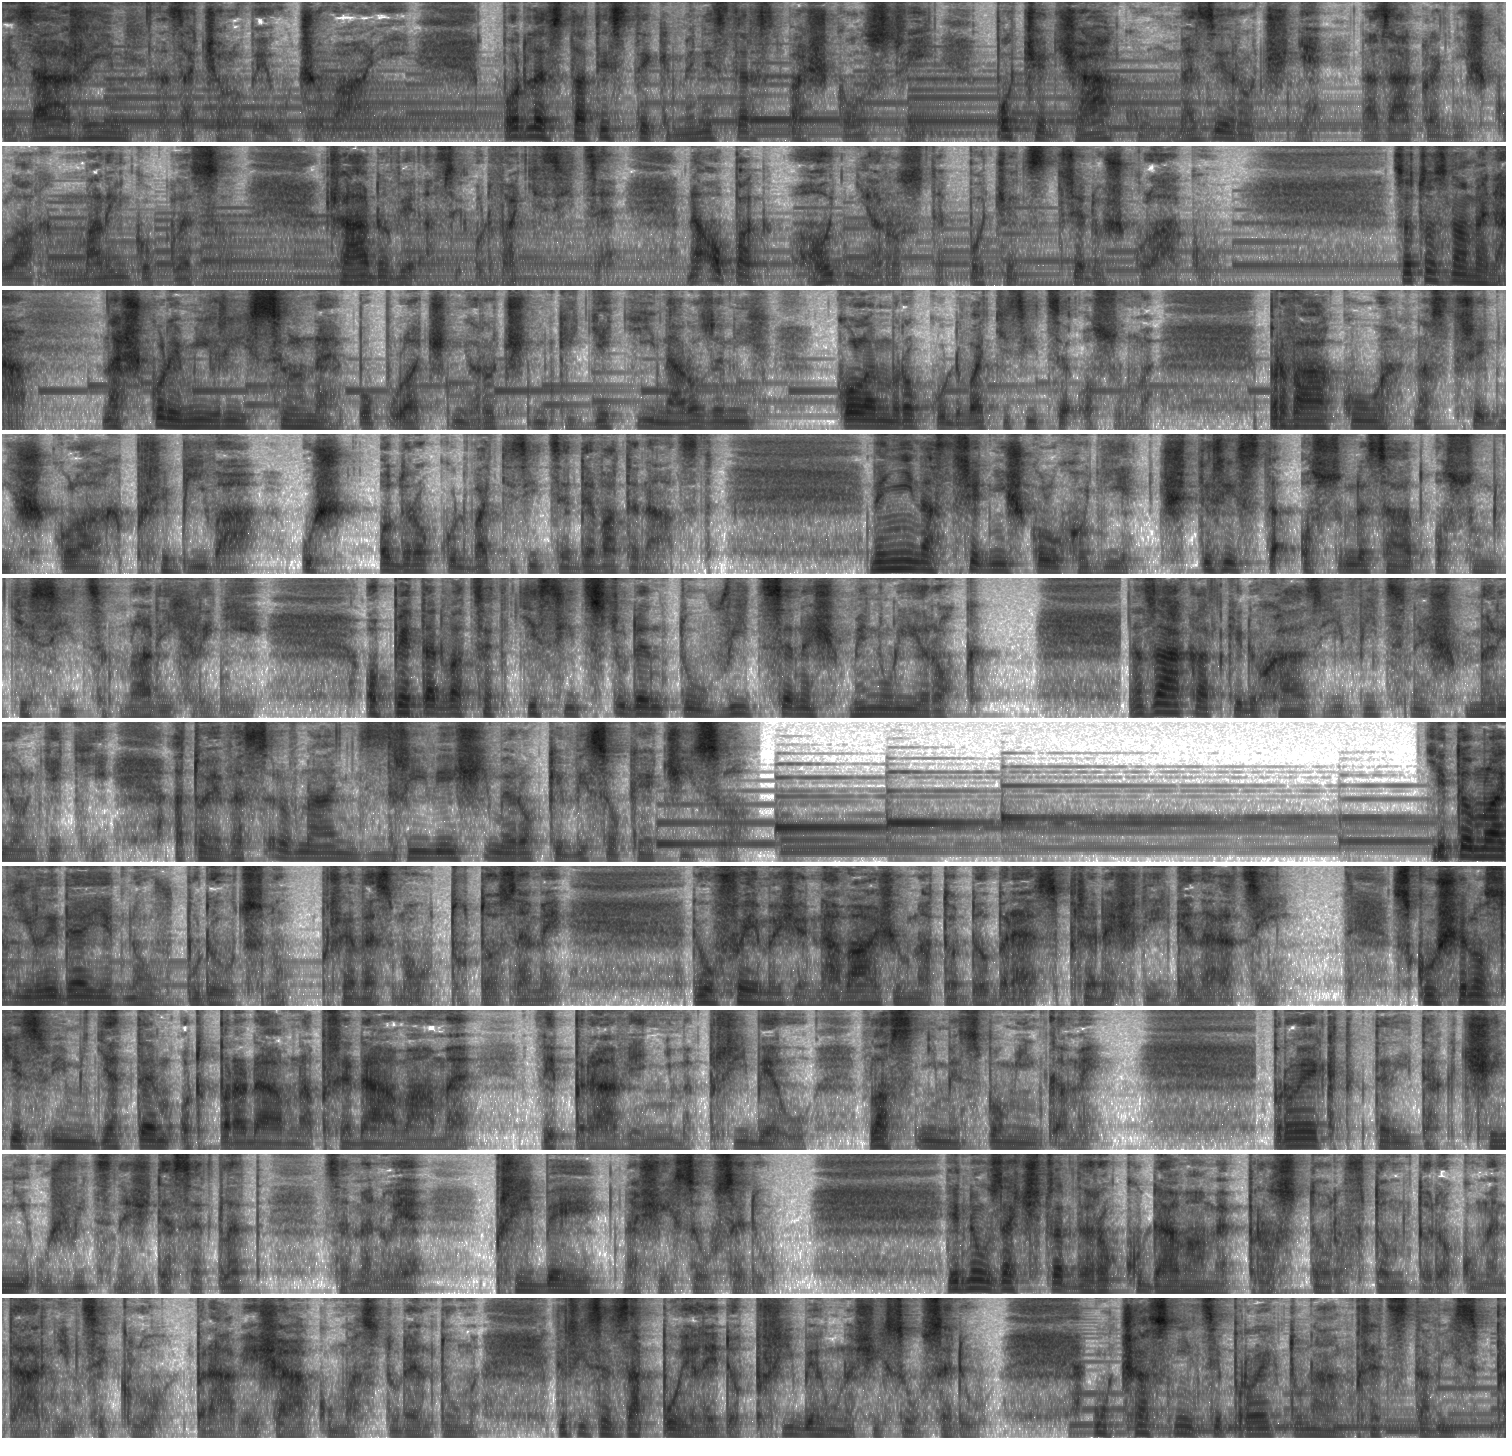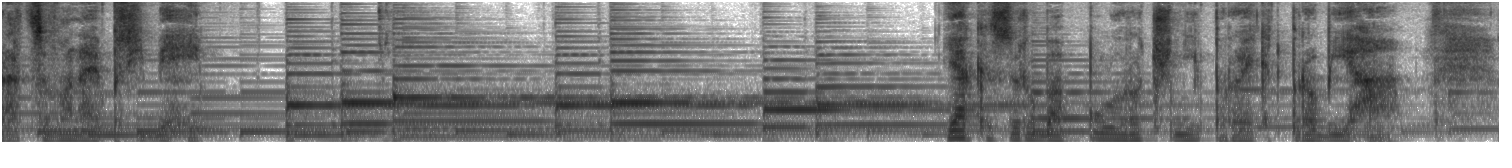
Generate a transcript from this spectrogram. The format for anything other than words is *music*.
Je září a začalo vyučování. Podle statistik ministerstva školství počet žáků meziročně na základních školách malinko klesl, řádově asi o 2000. Naopak hodně roste počet středoškoláků. Co to znamená? Na školy míří silné populační ročníky dětí narozených kolem roku 2008. Prváků na středních školách přibývá už od roku 2019. Nyní na střední školu chodí 488 tisíc mladých lidí. O 25 tisíc studentů více než minulý rok. Na základky dochází víc než milion dětí a to je ve srovnání s dřívějšími roky vysoké číslo. Tito mladí lidé jednou v budoucnu převezmou tuto zemi. Doufejme, že navážou na to dobré z předešlých generací. Zkušenosti svým dětem od pradávna předáváme vyprávěním příběhu, vlastními vzpomínkami. Projekt, který tak činí už víc než deset let, se jmenuje Příběhy našich sousedů. Jednou za čtvrt roku dáváme prostor v tomto dokumentárním cyklu právě žákům a studentům, kteří se zapojili do příběhu našich sousedů. Účastníci projektu nám představí zpracované příběhy. Jak zhruba půlroční projekt probíhá?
